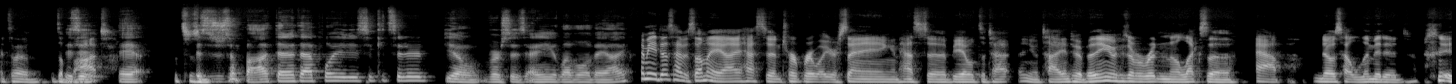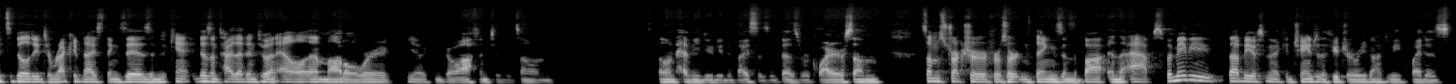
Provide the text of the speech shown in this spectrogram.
It's a it's a is bot. It, yeah. It's just is it just a bot then at that point is it considered, you know, versus any level of AI? I mean, it does have some AI has to interpret what you're saying and has to be able to you know tie into it. But anyone who's ever written an Alexa app knows how limited its ability to recognize things is, and it can't it doesn't tie that into an LLM model where it, you know it can go off into its own own heavy duty devices. It does require some some structure for certain things in the bot in the apps, but maybe that'll be something that can change in the future where you don't have to be quite as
